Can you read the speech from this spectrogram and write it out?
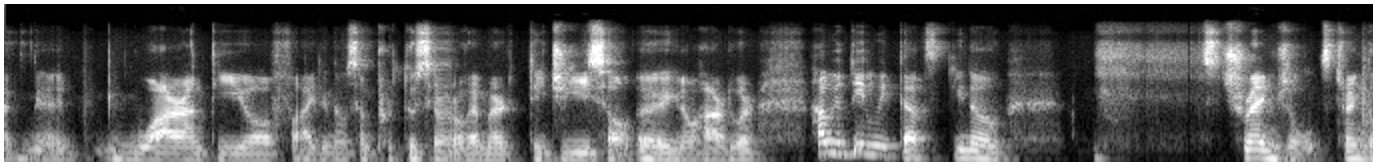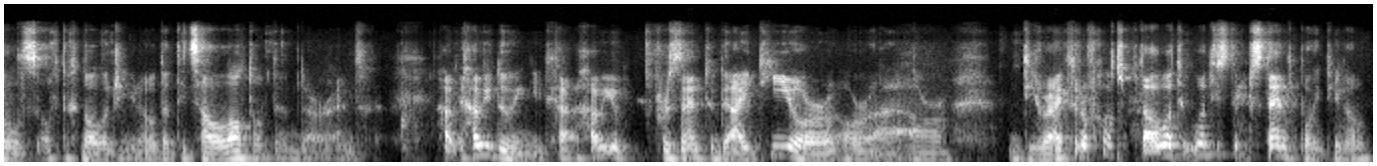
uh, warranty of I don't know some producer of MRTG, so uh, you know, hardware. How you deal with that, you know? strangles strangles of technology you know that it's a lot of them there and how, how are you doing it how, how you present to the it or or uh, or director of hospital? What what is the standpoint? You know,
